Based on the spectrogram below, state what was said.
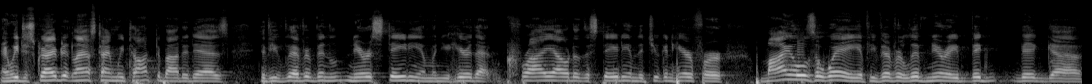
And we described it last time we talked about it as if you've ever been near a stadium and you hear that cry out of the stadium that you can hear for miles away. If you've ever lived near a big, big uh,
